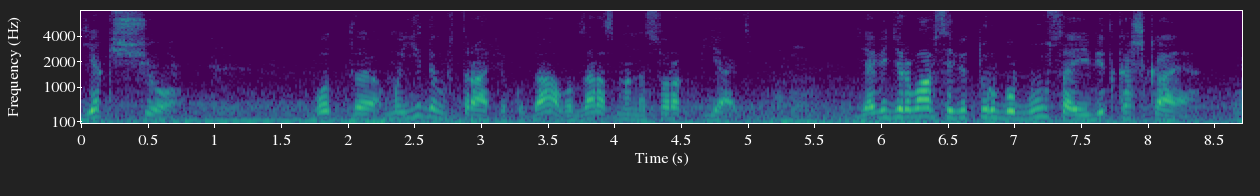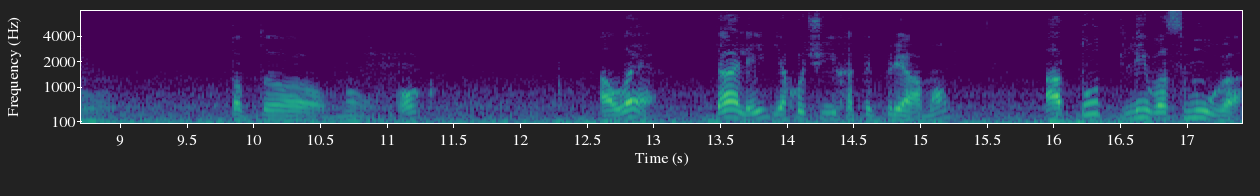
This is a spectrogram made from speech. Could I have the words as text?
Якщо от е, ми їдемо в трафіку, да, от зараз в мене 45. Угу. Я відірвався від турбобуса і від кашкая. Угу. Тобто, ну, ок. Але далі я хочу їхати прямо, а тут ліва смуга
